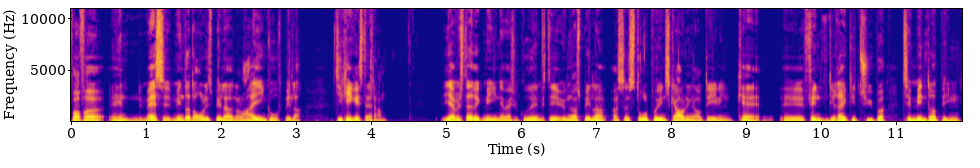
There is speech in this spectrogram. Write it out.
hvorfor hente en masse mindre dårlige spillere, når du har en god spiller? De kan ikke erstatte ham jeg vil stadigvæk mene, at man skal gå ud og investere i yngre spillere, og så stole på, at en scouting-afdeling kan øh, finde de rigtige typer til mindre penge,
